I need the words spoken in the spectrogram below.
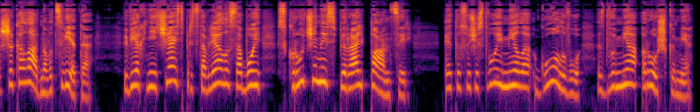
шоколадного цвета. Верхняя часть представляла собой скрученный спираль-панцирь. Это существо имело голову с двумя рожками.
